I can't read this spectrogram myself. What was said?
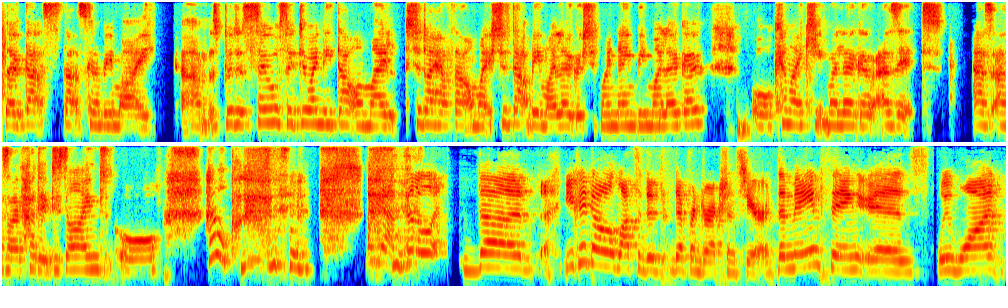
So that's that's going to be my. Um, but so also, do I need that on my? Should I have that on my? Should that be my logo? Should my name be my logo, or can I keep my logo as it as as I've had it designed? Or help. yeah, so the you could go lots of di- different directions here. The main thing is we want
